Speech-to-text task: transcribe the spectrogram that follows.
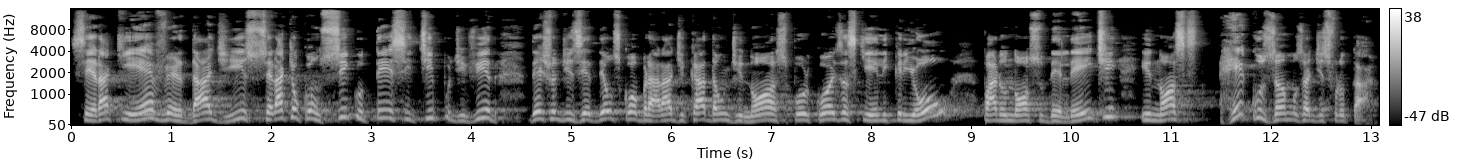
Será que é verdade isso? Será que eu consigo ter esse tipo de vida? Deixa eu dizer, Deus cobrará de cada um de nós por coisas que Ele criou para o nosso deleite e nós recusamos a desfrutar.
